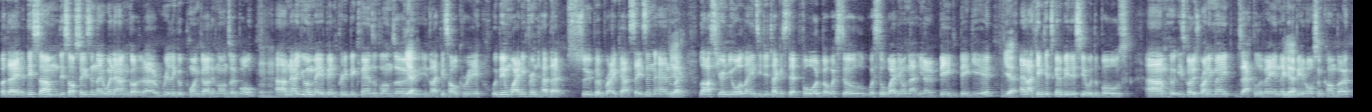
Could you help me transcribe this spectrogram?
But they this um this offseason they went out and got a really good point guard in Lonzo Ball. Um, now you and me have been pretty big fans of Lonzo, Mm-hmm. Yeah. like his whole career. We've been waiting for him to have that super breakout season, and Yeah. like last year in New Orleans, he did take a step forward, but we're still we're still waiting on that you know big big year. Yeah. And I think it's going to be this year with the Bulls. Um, he- he's got his running mate Zach LaVine. They're Yeah. going to be an awesome combo,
